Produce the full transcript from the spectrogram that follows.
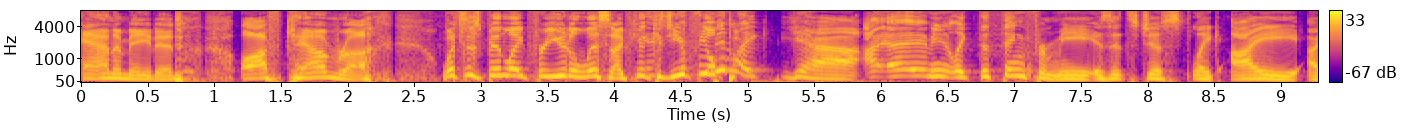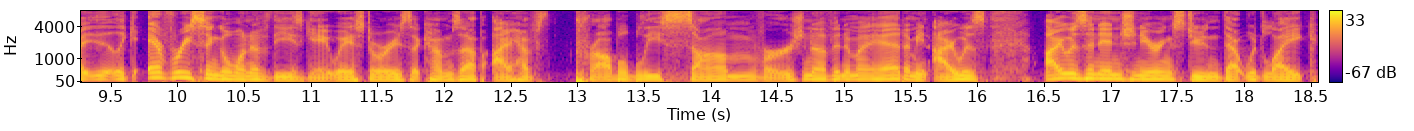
animated off camera. What's this been like for you to listen? I feel because you feel like yeah. I, I mean, like the thing for me is it's just like I I like every single one of these gateway stories that comes up. I have probably some version of it in my head. I mean, I was I was an engineering student that would like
